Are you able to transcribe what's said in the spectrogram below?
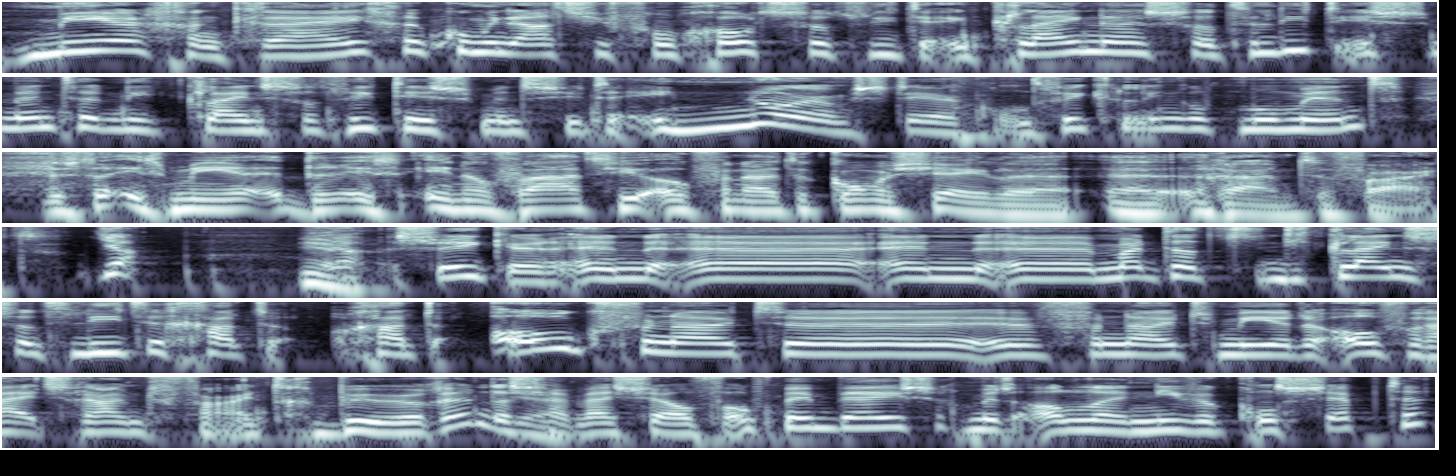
meer gaan krijgen. Een combinatie van grote satellieten en kleine satellietinstrumenten. En die kleine satellietinstrumenten zitten enorm sterke ontwikkeling op het moment. Dus er is meer, er is innovatie ook vanuit de commerciële uh, ruimtevaart. Ja. Ja. ja, zeker. En, uh, en, uh, maar dat, die kleine satellieten gaat, gaat ook vanuit, uh, vanuit meer de overheidsruimtevaart gebeuren. Daar ja. zijn wij zelf ook mee bezig, met allerlei nieuwe concepten.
